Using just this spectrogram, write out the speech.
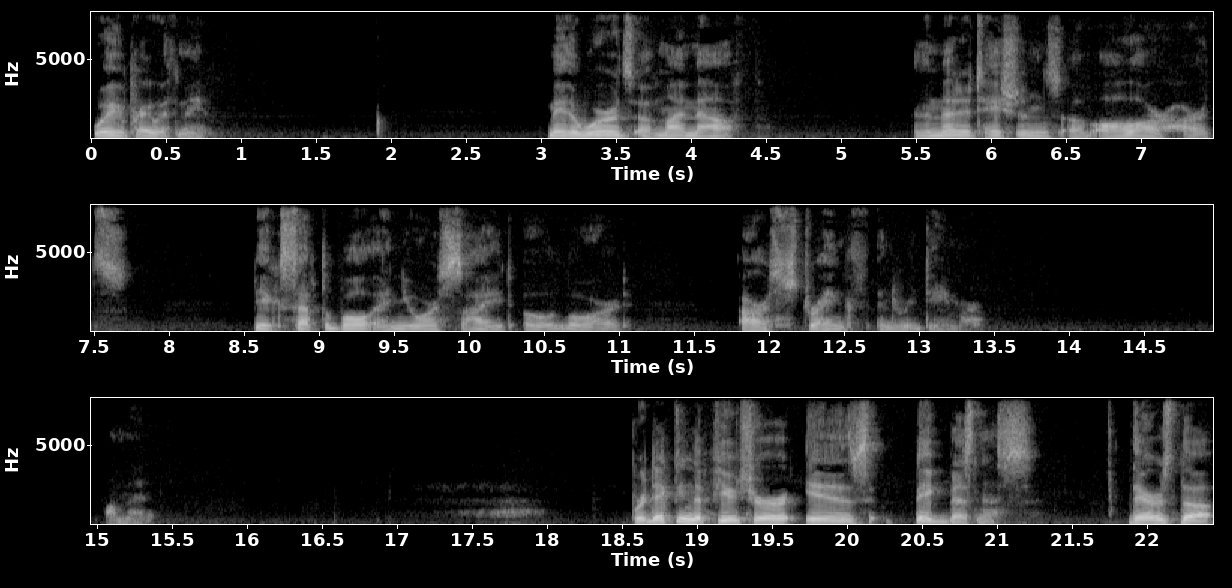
Will you pray with me? May the words of my mouth and the meditations of all our hearts be acceptable in your sight, O Lord, our strength and Redeemer. Amen. Predicting the future is big business. There's the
